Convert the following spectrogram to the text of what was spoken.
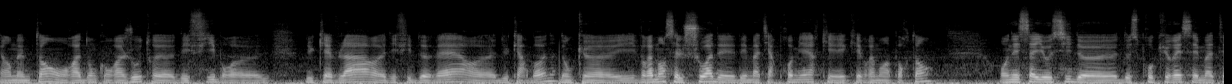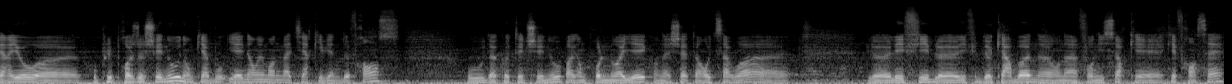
Et en même temps, on rajoute euh, des fibres, euh, du kevlar, des fibres de verre, du carbone. Donc vraiment, c'est le choix des, matières premières qui est vraiment important. On essaye aussi de, se procurer ces matériaux euh, au plus proche de chez nous. Donc il y, a, énormément de matières qui viennent de France ou d'à côté de chez nous. Par exemple pour le noyer qu'on achète en Haute-Savoie, euh, les, fibres, les fibres de carbone, on a un fournisseur qui est, français.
